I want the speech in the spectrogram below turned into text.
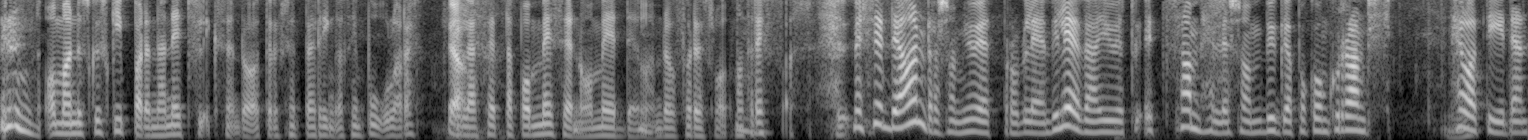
om man nu skulle skippa den här Netflixen då, till exempel ringa sin polare. Ja. Eller sätta på messen och meddelande och föreslå att man träffas. Men sen det andra som ju är ett problem, vi lever ju i ett, ett samhälle som bygger på konkurrens hela tiden.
